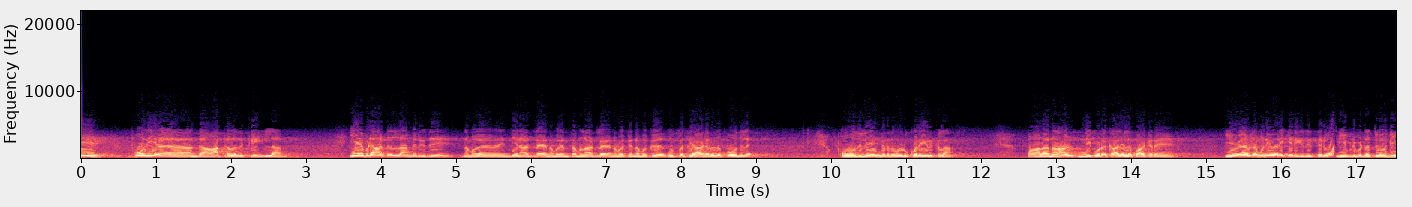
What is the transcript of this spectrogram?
ஏன்? போதிய அந்த ஆற்றல் அதுக்கு இல்லாம. ஏன் இப்படி ஆற்றல் இல்லாம இருக்குது? நம்ம இந்திய நாட்டில் நம்ம தமிழ்நாட்டில் நமக்கு நமக்கு உற்பத்தி ஆகிறது போதில்லை போதிலேங்கிறது ஒரு குறை இருக்கலாம். பல நாள் இன்னைக்கு கூட காலையில பாக்குறேன் ஏழரை மணி வரைக்கும் இருக்குது தெருவா? நீ இப்படிப்பட்ட ஜோதி?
